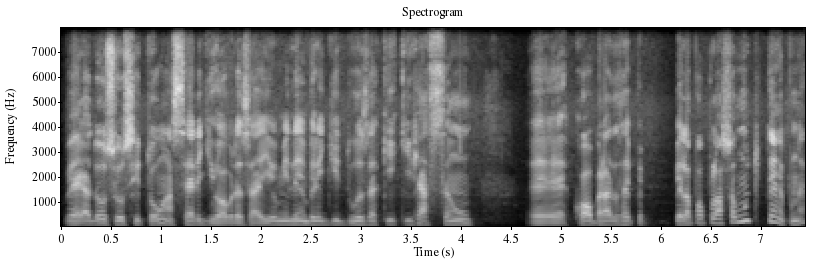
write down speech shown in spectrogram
Vereador, o senhor citou uma série de obras aí, eu me lembrei de duas aqui que já são é, cobradas pela população há muito tempo, né?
